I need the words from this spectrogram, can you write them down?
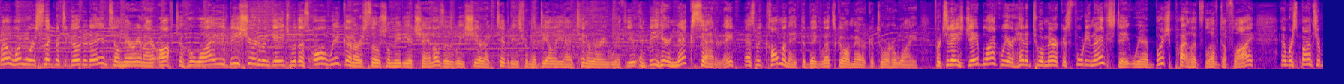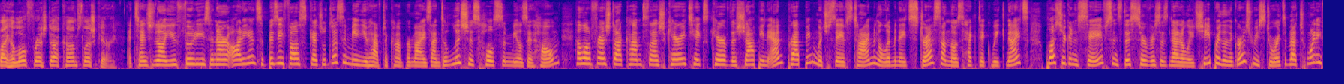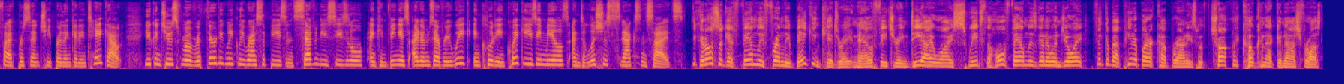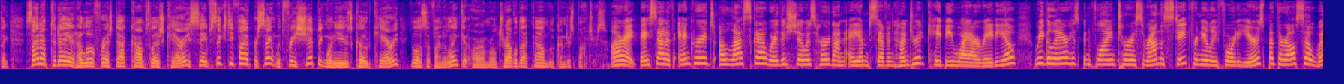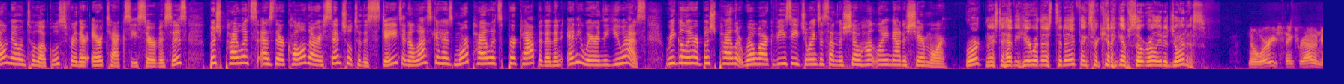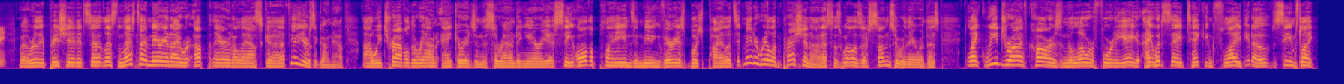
Well, one more segment to go today until Mary and I are off to Hawaii. Be sure to engage with us all week on our social media channels as we share activities from the daily itinerary with you. And be here next Saturday as we culminate the big Let's Go America Tour Hawaii. For today's J Block, we are headed to America's 49th state where bush pilots love to fly. And we're sponsored by HelloFresh.com slash carey. Attention, all you foodies in our audience. A busy fall schedule doesn't mean you have to compromise on delicious, wholesome meals at home. HelloFresh.com slash carey takes care of the shopping and prepping, which saves time and eliminates stress on those hectic weeknights. Plus, you're going to save since this service is not only cheaper than the grocery store, it's about 25% cheaper than getting takeout. You can choose from over 30 weekly recipes and 70 seasonal and convenience items every week, including quick, easy meals and delicious snacks and sides. You can also get family friendly baking kits right now featuring DIY sweets the whole family's going to enjoy. Think about peanut butter cup brownies with chocolate coconut ganache frosting. Sign up today at HelloFresh.com slash carey. Save 65% with free shipping when you use code carey. You'll also find a link at rmworldtravel.com. Look under sponsors. All right, based out of Anchorage, Alaska, where this show is heard on AM 700 KBYR radio, Regal Air has been flying tourists around the state for nearly 40 years, but they're also well known to locals for their air taxi services. Bush pilots, as they're called, are essential to the state, and Alaska has more pilots per capita than anywhere in the U.S. Regal Air Bush pilot Roark Veazey joins us on the show hotline now to share more. Rourke, nice to have you here with us today. Thanks for getting up so early to join us. No worries. Thanks for having me. Well, really appreciate it. So, listen, last time Mary and I were up there in Alaska, a few years ago now, uh, we traveled around Anchorage and the surrounding area, seeing all the planes and meeting various bush pilots. It made a real impression on us, as well as our sons who were there with us. Like we drive cars in the lower 48, I would say taking flight, you know, seems like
